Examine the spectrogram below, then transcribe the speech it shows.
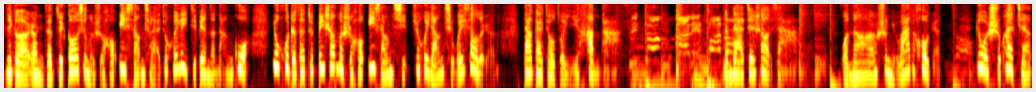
那个让你在最高兴的时候一想起来就会立即变得难过，又或者在最悲伤的时候一想起就会扬起微笑的人，大概叫做遗憾吧。跟大家介绍一下，我呢是女娲的后人，给我十块钱，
